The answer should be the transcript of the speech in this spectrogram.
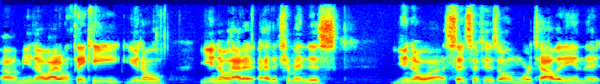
Um, you know, I don't think he, you know, you know, had a had a tremendous, you know, uh, sense of his own mortality, and that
